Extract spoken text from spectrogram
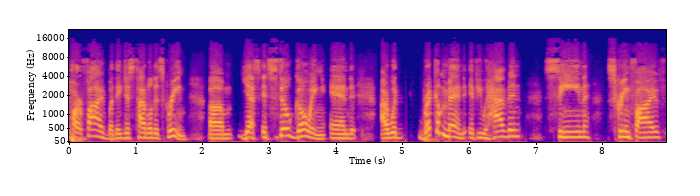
Part 5, but they just titled it Scream. Um, yes, it's still going. And I would recommend if you haven't seen Scream 5,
